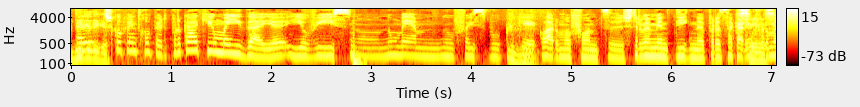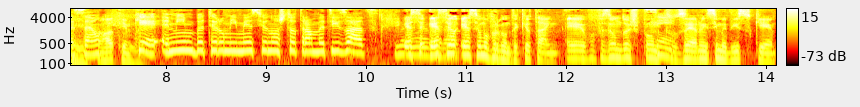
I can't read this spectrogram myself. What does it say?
Diga, Ah, diga. Desculpa interromper, porque há aqui uma ideia, e eu vi isso num, num meme no Facebook, que é, claro, uma fonte extremamente digna para sacar Sim, informação, sim, que é a mim bateram-me imenso e eu não estou traumatizado. Essa, Não é essa, essa é uma pergunta que eu tenho. É, vou fazer um 2.0 em cima disso, que é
